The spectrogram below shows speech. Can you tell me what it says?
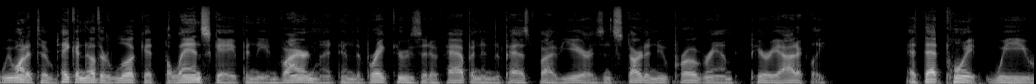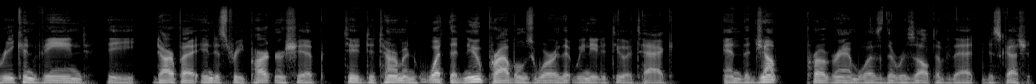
We wanted to take another look at the landscape and the environment and the breakthroughs that have happened in the past five years and start a new program periodically. At that point, we reconvened the DARPA Industry Partnership to determine what the new problems were that we needed to attack, and the JUMP program was the result of that discussion.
